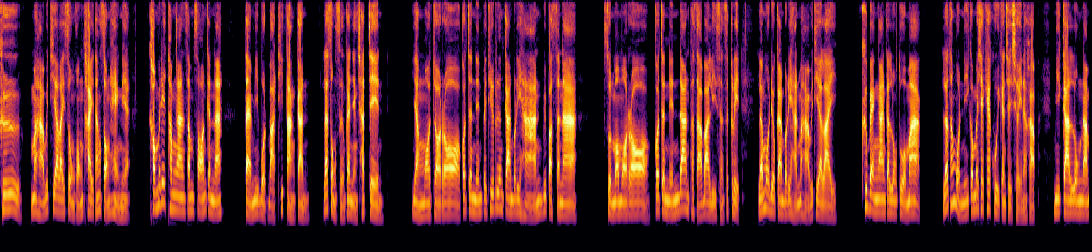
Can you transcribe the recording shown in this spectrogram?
คือมหาวิทยาลัยส่งของไทยทั้งสองแห่งเนี่ยเขาไม่ได้ทำงานซ้ำซ้อนกันนะ แต่มีบทบาทที่ต่างกัน และส่งเสริมกันอย่างชัดเจน อย่างมจร ก็จะเน้นไปที่เรื่องการบริหารวิปัสสนา ส่วนมมร ก็จะเน้นด้านภาษาบาลีสันสกฤต และโมเดลการบริหารมหาวิทยาลัย คือแบ่งงานกันลงตัวมาก แล้วทั้งหมดนี้ก็ไม่ใช่แค่คุยกันเฉยๆนะครับ มีการลงนาม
